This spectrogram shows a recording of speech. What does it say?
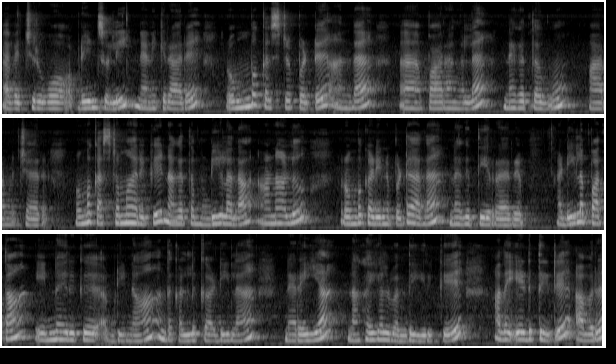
வச்சுருவோம் வச்சிருவோம் அப்படின்னு சொல்லி நினைக்கிறாரு. ரொம்ப கஷ்டப்பட்டு அந்த பாறாங்களை நகர்த்தவும் ஆரம்பித்தார் ரொம்ப கஷ்டமாக இருக்குது நகர்த்த முடியல தான். ஆனாலும் ரொம்ப கடினப்பட்டு அதை நகர்த்திடுறாரு. அடியில் பார்த்தா என்ன இருக்குது அப்படின்னா அந்த கல்லுக்கு அடியில் நிறைய நகைகள் வந்து இருக்குது அதை எடுத்துக்கிட்டு அவர்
